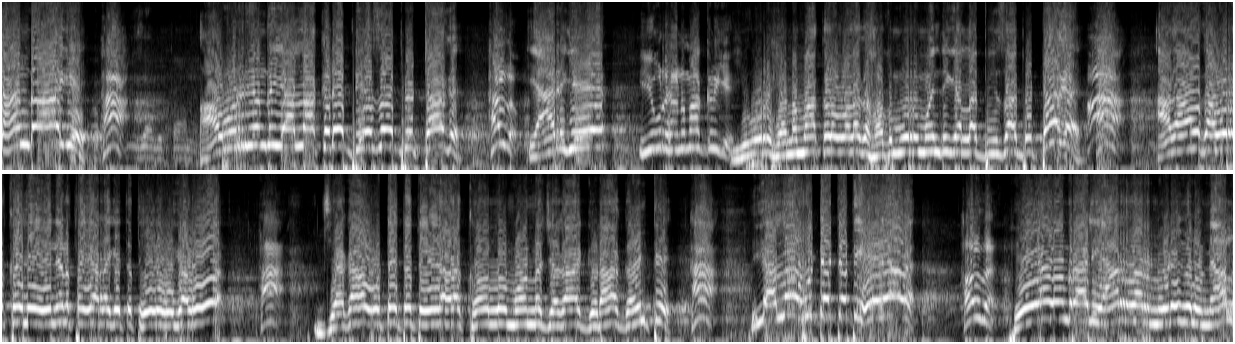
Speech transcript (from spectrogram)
ಗಂಡ ಆಗಿ. ಹಾ. ಅವರಿಂದ ಎಲ್ಲ ಕಡೆ ಬೇಜ ಬಿಟ್ಟಾಗ ಹೌದು. ಯಾರಿಗೆ? ಇವ್ರ ಹೆಣ್ಮಕ್ಳಿಗೆ. ಇವ್ರ ಹೆಣ್ಮಕ್ಳ ಒಳಗ ಹದಿಮೂರು ಮಂದಿಗೆಲ್ಲ ಬೀಜ ಬಿಟ್ಟಾಗ ಹಾ. ಅದಾಗ ಅವ್ರ ಕೈಲಿ ಏನೇನು ತಯಾರಾಗೈತೆ ಅಂತ ಹೇಳಿ ಹೋಗ್ಯಾಳು? ಹಾ. ಜಗ ಹುಟ್ಟೈತೆ ಅಂತ ಹೇಳ್ಯಾಳ ಕಲ್ಲು ಮಣ್ಣು ಜಗ ಗಿಡ ಗಂಟಿ. ಹಾ. ಎಲ್ಲ ಹುಟ್ಟೈತೆ ಅಂತ ಹೇಳ್ಯಾಳ. ಹೌದ. ಹೇಳಂದ್ರ ಅಲ್ಲಿ ಯಾರು ನೋಡಿದ್ರು ಮ್ಯಾಲ?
